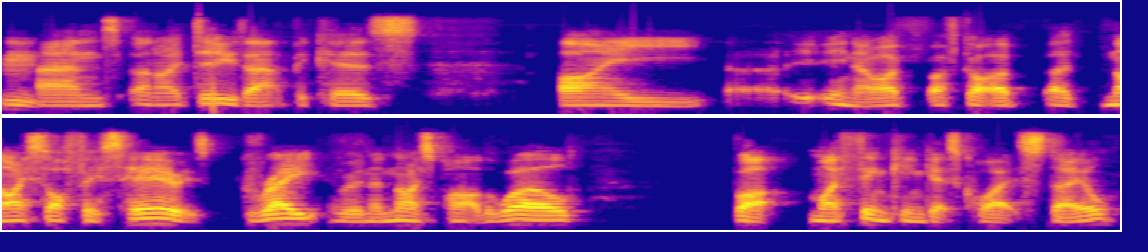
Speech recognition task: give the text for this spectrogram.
hmm. and and I do that because I, uh, you know, I've I've got a, a nice office here. It's great. We're in a nice part of the world, but my thinking gets quite stale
